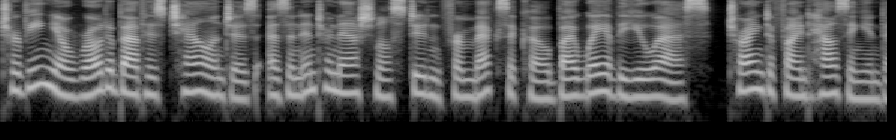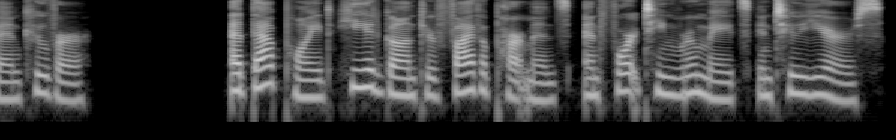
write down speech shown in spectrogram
Trevino wrote about his challenges as an international student from Mexico by way of the US, trying to find housing in Vancouver. At that point, he had gone through five apartments and 14 roommates in two years.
